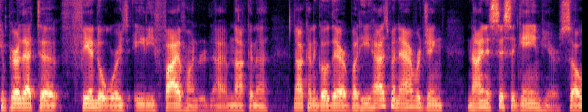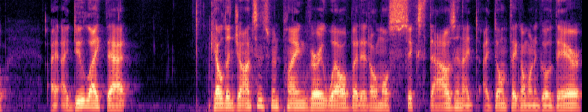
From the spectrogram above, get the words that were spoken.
Compare that to FanDuel where he's 8500 I'm not gonna not gonna go there, but he has been averaging nine assists a game here, so I, I do like that. Keldon Johnson's been playing very well, but at almost 6,000, I, I don't think I want to go there.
